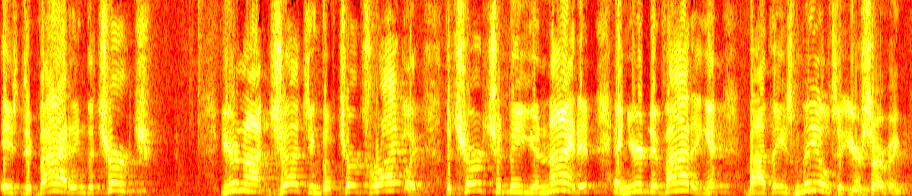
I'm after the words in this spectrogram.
is dividing the church. You're not judging the church rightly. The church should be united, and you're dividing it by these meals that you're serving.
